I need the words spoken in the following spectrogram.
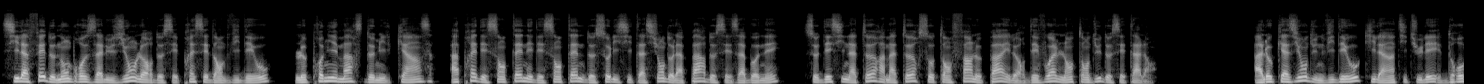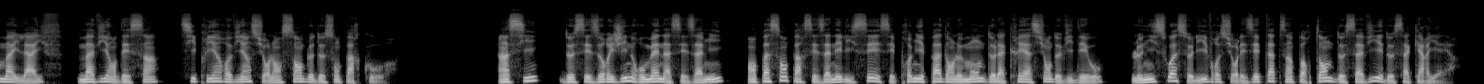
S'il a fait de nombreuses allusions lors de ses précédentes vidéos, le 1er mars 2015, après des centaines et des centaines de sollicitations de la part de ses abonnés, ce dessinateur amateur saute enfin le pas et leur dévoile l'entendu de ses talents. À l'occasion d'une vidéo qu'il a intitulée Draw My Life, Ma vie en dessin, Cyprien revient sur l'ensemble de son parcours. Ainsi, de ses origines roumaines à ses amis, en passant par ses années lycée et ses premiers pas dans le monde de la création de vidéos, le Niçois se livre sur les étapes importantes de sa vie et de sa carrière.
